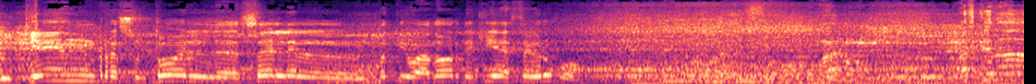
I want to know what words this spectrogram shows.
¿Y quién resultó el ser el motivador de aquí de este grupo? Bueno, más que nada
